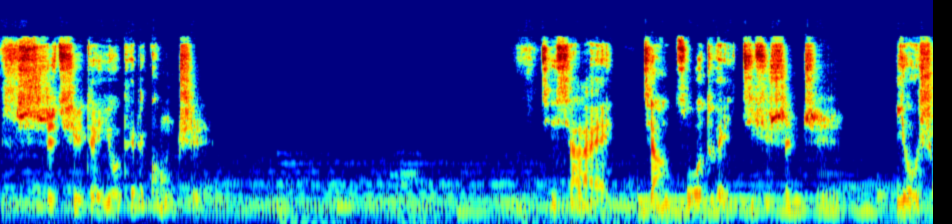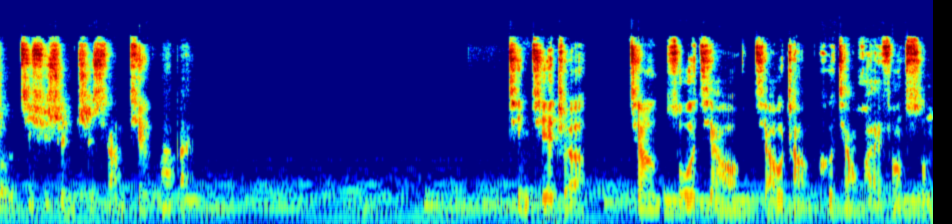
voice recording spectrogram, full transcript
失去对右腿的控制。接下来，将左腿继续伸直，右手继续伸直向天花板。紧接着，将左脚脚掌和脚踝放松，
